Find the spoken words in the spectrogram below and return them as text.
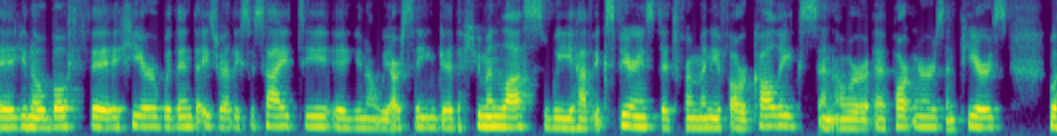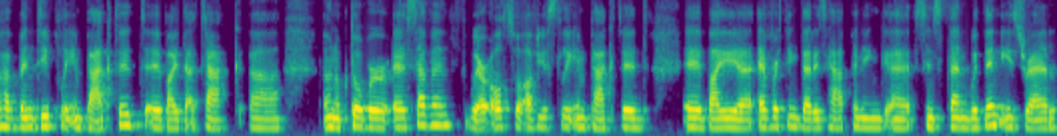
uh, you know, both uh, here within the Israeli society, uh, you know, we are seeing uh, the human loss. We have experienced it from many of our colleagues and our uh, partners and peers who have been deeply impacted by the attack on October 7th. Uh, we are also obviously impacted by everything that is happening since then within Israel.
